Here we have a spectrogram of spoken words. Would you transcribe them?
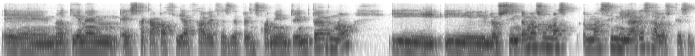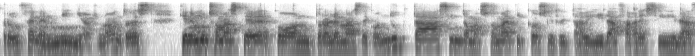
eh, no tienen esa capacidad a veces de pensamiento interno y, los síntomas son más, más, similares a los que se producen en niños. ¿no? Entonces, tiene mucho más que ver con problemas de conducta, síntomas somáticos, irritabilidad, agresividad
